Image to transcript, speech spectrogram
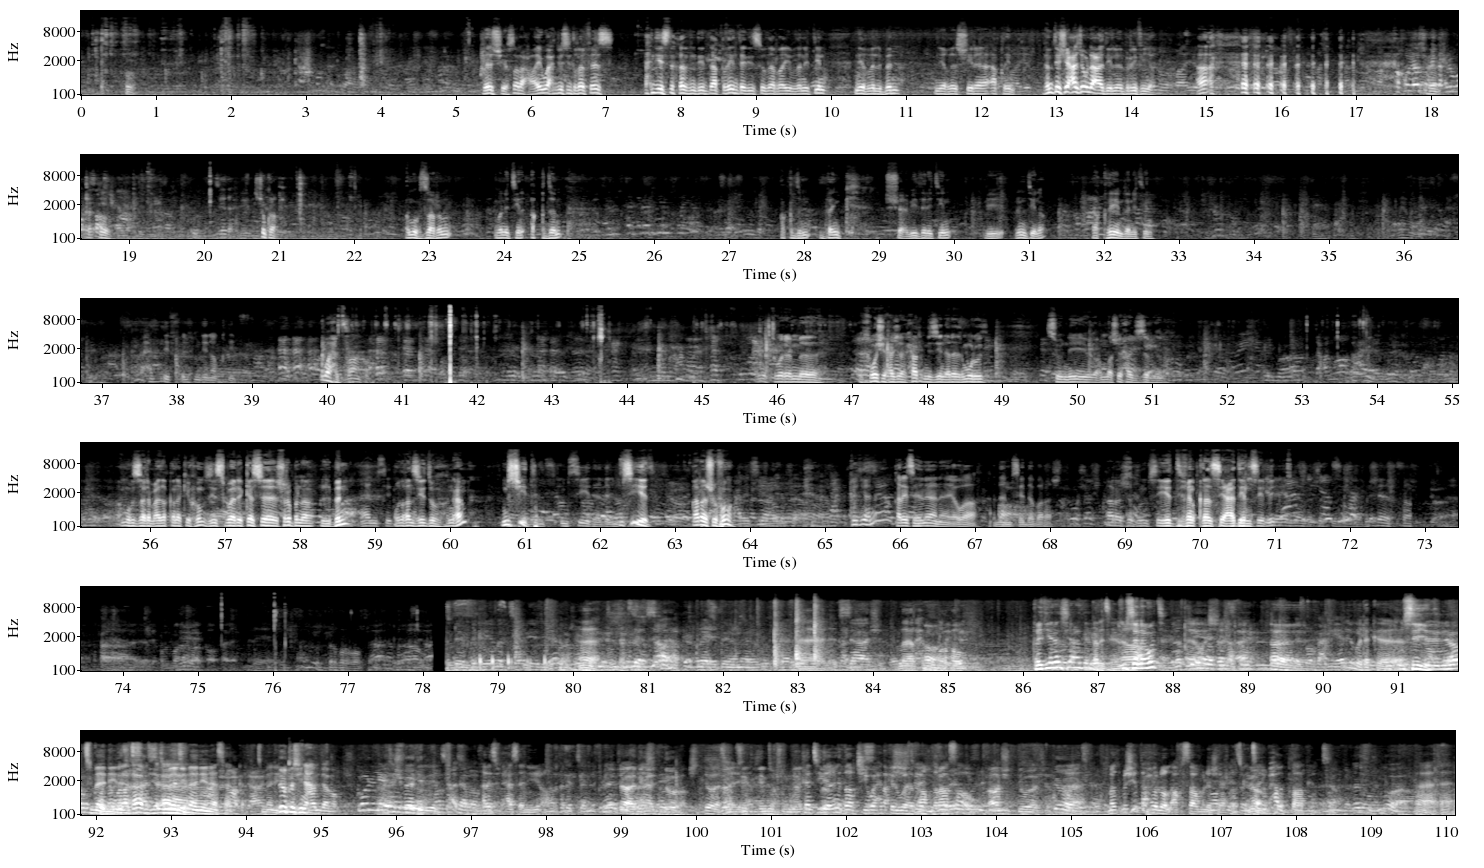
هذا الشيء صراحة أي واحد يسيد غفاس واحد يستخدم دين تاقدين تدي سود الرأي وذنيتين نيغذ البن نيغذ الشراء أقدم. فهمتي شي حاجة ولا عادي بالريفيه ها شكرا. أمك زرم ونتين أقدم. أقدم بنك الشعبي ذنيتين بالمدينة قديم ذنيتين واحد اللي في في المدينة القديمه واحد. شفت ورم إخوة شي حاجة الحر مزيان على المولود سوني وعما شي حاجة بزاف ديالها موزر مع قناه كيكم زين سواري كاس شربنا المسيد. وغنزيدو نعم. مسجد المسيد هذا المسيد. مسيد. راه نشوفوا قيدي هنايا؟ قريت هنا انايا واه. هذا المسيد دابا راشد نشوفوا المسيد فين قرا الساعة ديال نسيبي آه. الله يرحمه المرحوم قريتي أنا الساعة قريت هنا. خمس سنوات؟ ايوا شي آه. أيوا داك مسيد 80 80 هكا 80 33 عام دابا. قريت في الحسنية. شدوها. كانت هي غير دارت شي واحد كان واهبها مدرسه و... ما- ماشي طاحوا له الأقسام ولا شي حاجة بحال الدار كانت. آه آه.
